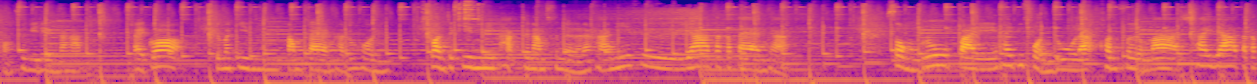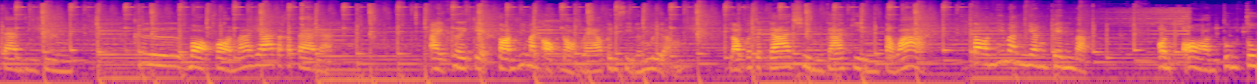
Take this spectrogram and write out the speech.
ของสวีเดนนะคะ ไอก็จะมากินตำแตงค่ะทุกคน ก่อนจะกินมีผักจะนำเสนอนะคะ นี่คือย่าตะกะแตนค่ะ ส่งรูปไปให้พี่ฝนดูและคอนเฟิร์มว่าใช่ย่าตะกะแตนจริงๆ คือบอกก่อนว่าย่าตะกะแตนอะไอเคยเก็บตอนที่มันออกดอกแล้วเป็นสีเหลืองๆเราก็จะกล้าชิมกล้ากิน แต่ว่าตอนที่มันยังเป็นแบบอ่อนๆ ตุ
